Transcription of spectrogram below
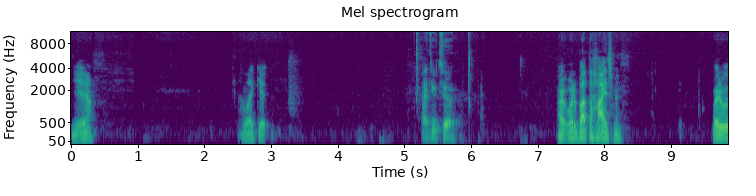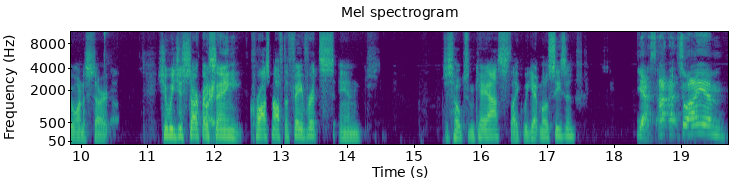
Yeah, I like it. I do too. All right. What about the Heisman? Where do we want to start? Should we just start by right. saying cross off the favorites and just hope some chaos like we get most season? Yes. I, so I am.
